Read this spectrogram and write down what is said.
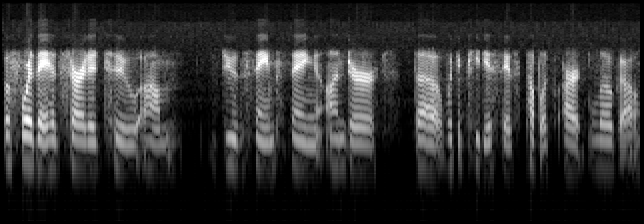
before they had started to um, do the same thing under the Wikipedia Saves Public Art logo.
